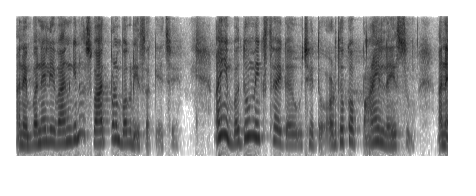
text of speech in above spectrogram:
અને બનેલી વાનગીનો સ્વાદ પણ બગડી શકે છે. અહીં બધું મિક્સ થઈ ગયું છે તો અડધો કપ પાણી લઈશું અને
